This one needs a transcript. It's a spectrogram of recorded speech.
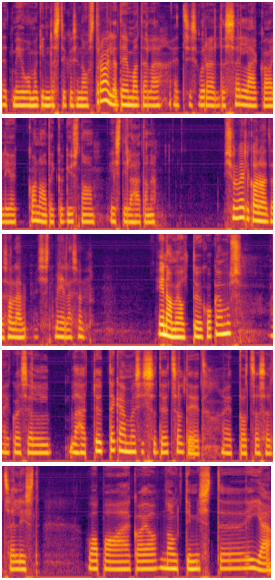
et me jõuame kindlasti ka sinna Austraalia teemadele, et siis võrreldes sellega oli Kanada ikkagi üsna Eesti-lähedane. mis sul veel Kanadas olemisest meeles on? enamjaolt töökogemus, ega seal lähed tööd tegema, siis sa tööd seal teed, et otseselt sellist vaba aega ja nautimist äh, ei jää,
